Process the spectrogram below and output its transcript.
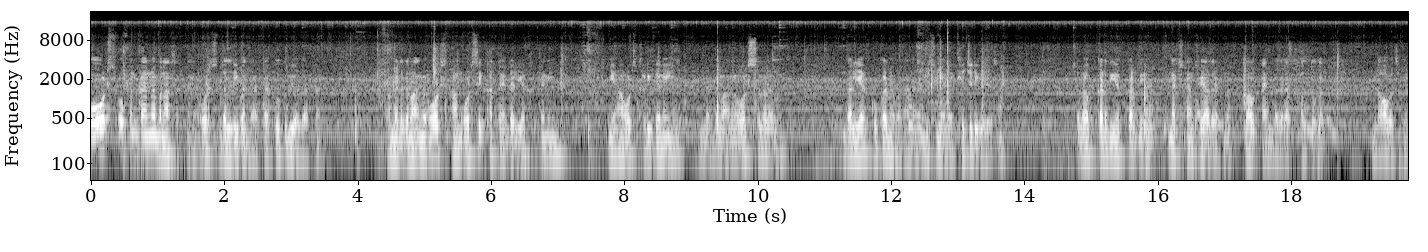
ओट्स ओपन पैन में बना सकते हैं। ओट्स जल्दी बन जाता है कुक भी हो जाता है। मेरे दिमाग में ओट्स हम ओट्स ही खाते हैं, दलिया खाते नहीं हैं। यहाँ ओट्स खरीदे नहीं हैं, मेरे दिमाग में ओट्स चला रहा था दलिया कुकर में बनाना है, इसमें नहीं, खिचड़ी की जैसा। चलो, अब कर दिए कर दिए नेक्स्ट टाइम से याद रखना, बहुत टाइम लग रहा है फालतू का। नौ बज गए।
